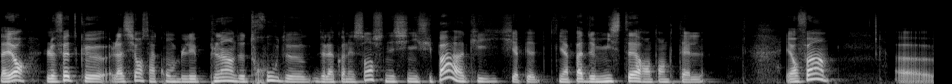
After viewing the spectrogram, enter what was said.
D'ailleurs, le fait que la science a comblé plein de trous de, la connaissance ne signifie pas qu'il n'y a, pas de mystère en tant que tel. Et enfin, euh,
